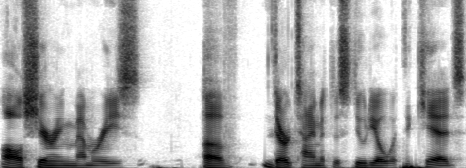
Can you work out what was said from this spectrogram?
all sharing memories of their time at the studio with the kids.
